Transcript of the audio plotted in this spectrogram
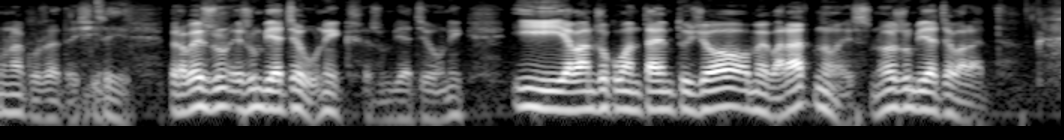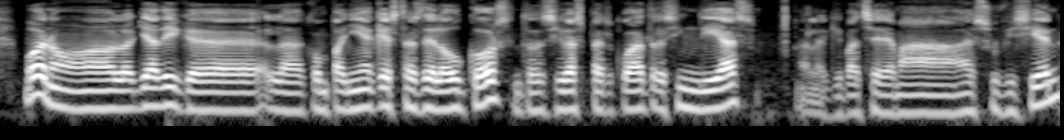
Una coseta així. sí. Però bé, és un, és un viatge únic, és un viatge únic. I abans ho comentàvem tu i jo, home, barat no és, no és un viatge barat. Bueno, ja dic, eh, la companyia aquesta és de low cost, entonces si vas per 4 o 5 dies, l'equipatge de mà és suficient.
